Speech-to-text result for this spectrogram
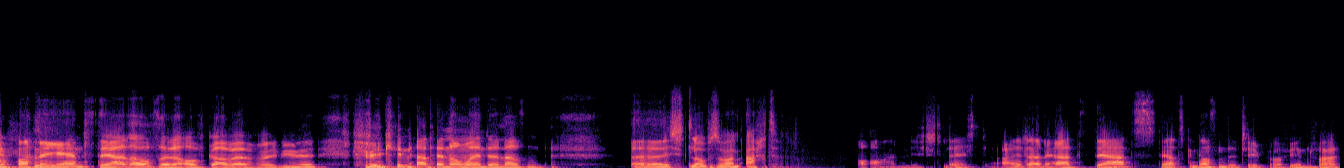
der Male Jens, der hat auch seine Aufgabe erfüllt. Wie, viel, wie viele Kinder hat er nochmal hinterlassen? Äh, ich glaube, es waren acht. Oh, nicht schlecht. Alter, der hat der hat's, der hat's genossen, der Typ, auf jeden Fall.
